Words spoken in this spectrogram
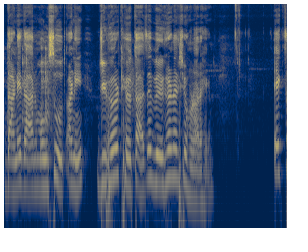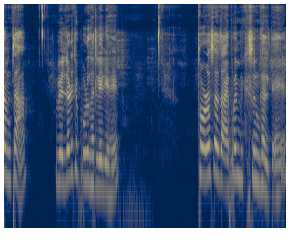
दाणेदार मऊसूत आणि जिभेवर ठेवताच विरघळणारीशी होणार आहे. एक चमचा वेलदोड्याची पूड घातलेली आहे. थोडंसं जायफळ मी खिसून घालते आहे.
